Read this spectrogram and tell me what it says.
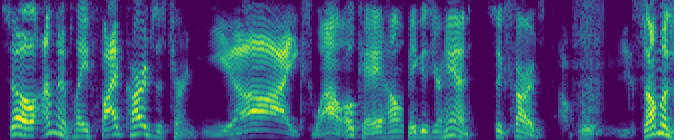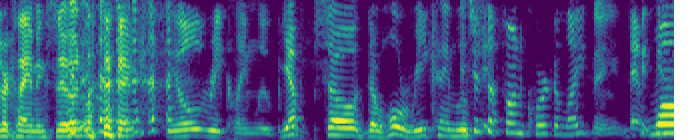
So I'm going to play five cards this turn. Yikes. Wow. Okay. How big is your hand? Six cards. Oh, pfft, someone's reclaiming soon. It's the reclaim loop. yep. So the whole reclaim loop. It's just a fun quirk of lightning. It's, eh, It- you well,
